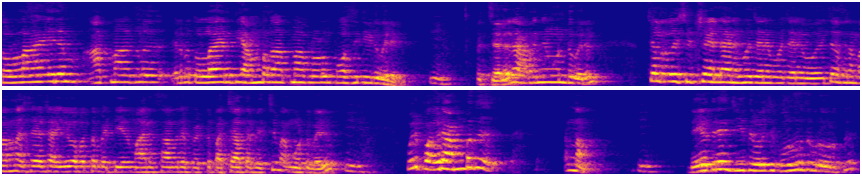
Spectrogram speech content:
തൊള്ളായിരം ആത്മാക്കൾ ചിലപ്പോൾ തൊള്ളായിരത്തി അമ്പത് ആത്മാക്കളോളം പോസിറ്റീവ് വരും. ഇപ്പൊ ചിലർ അറിഞ്ഞുകൊണ്ട് വരും. ചിലർ ശിക്ഷ എല്ലാം അനുഭവിച്ച് അനുഭവിച്ച് അനുഭവിച്ച് അവസരം മരണശേഷം അയ്യോ അബദ്ധം പറ്റിയത് മാനസാന്തരപ്പെട്ട് പശ്ചാത്തപിച്ചും അങ്ങോട്ട് വരും. ഒരു ഒരു അമ്പത് എണ്ണം. ദൈവത്തിനെയും ചീത്ത വിളിച്ച് കുറുകുറുത്ത് കുറുകുറുത്ത്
